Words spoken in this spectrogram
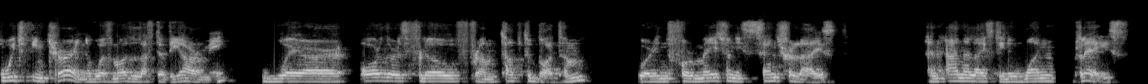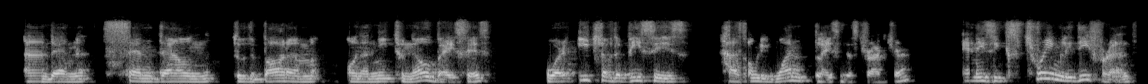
which in turn was modeled after the army, where orders flow from top to bottom, where information is centralized and analyzed in one place and then sent down to the bottom on a need to know basis, where each of the pieces has only one place in the structure and is extremely different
